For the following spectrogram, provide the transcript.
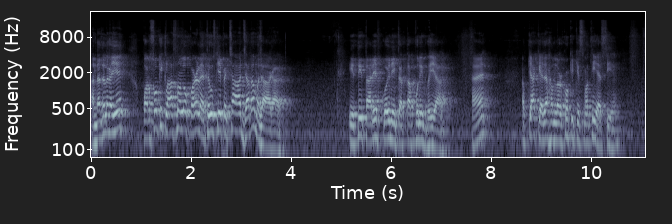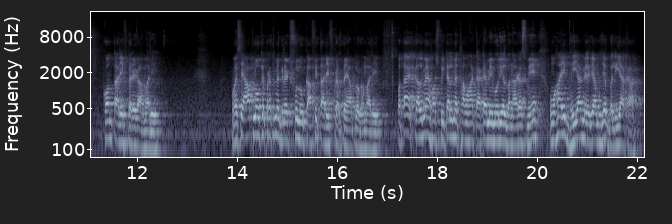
अंदाज़ा लगाइए। परसों की क्लास में लोग पढ़ रहे थे, उसकी अपेक्षा आज ज़्यादा मज़ा आ रहा है। इतनी तारीफ़ कोई नहीं करता, पुनीत भैया। हैं? अब क्या किया जाए? हम लड़कों की किस्मत ही ऐसी है। कौन तारीफ़ करेगा हमारी? वैसे आप लोगों के प्रति मैं ग्रेटफुल हूँ, काफ़ी तारीफ़ करते हैं आप लोग हमारी। पता है, कल मैं हॉस्पिटल में था, वहाँ टाटा मेमोरियल बनारस में, वहाँ एक भैया मिल गया मुझे बलिया का।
